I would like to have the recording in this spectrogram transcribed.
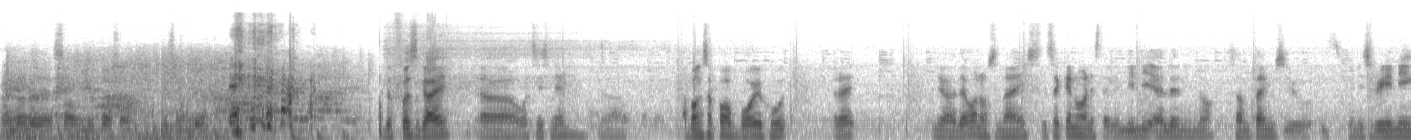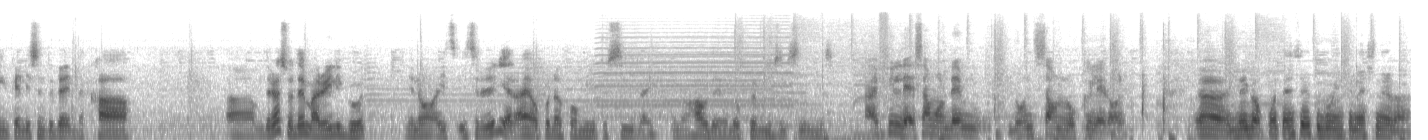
I know the song because of this one there. The first guy, uh, what's his name? Uh, Abang Sapau Boyhood, right? Yeah, that one was nice. The second one is like a Lily Allen, you know. Sometimes you, it's, when it's raining, you can listen to that in the car. Um, the rest of them are really good. You know, it's it's really an eye opener for me to see like you know how the local music scene is. I feel that some of them don't sound local at all. Uh, they got potential to go international lah.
